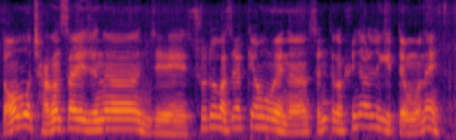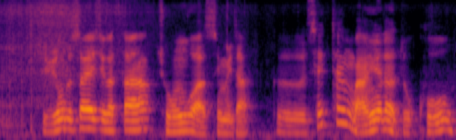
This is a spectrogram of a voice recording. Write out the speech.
너무 작은 사이즈는 이제 수류가 셀 경우에는 sand가 휘날리기 때문에 이 정도 사이즈가 딱 좋은 것 같습니다. 그 세탁망에다 놓고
